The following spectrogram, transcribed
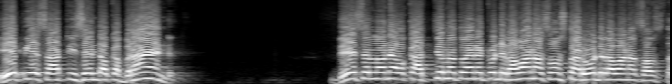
ఏపీఎస్ ఆర్టీసీ అంటే ఒక బ్రాండ్. దేశంలోనే ఒక అత్యున్నతమైనటువంటి రవాణా సంస్థ రోడ్డు రవాణా సంస్థ.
